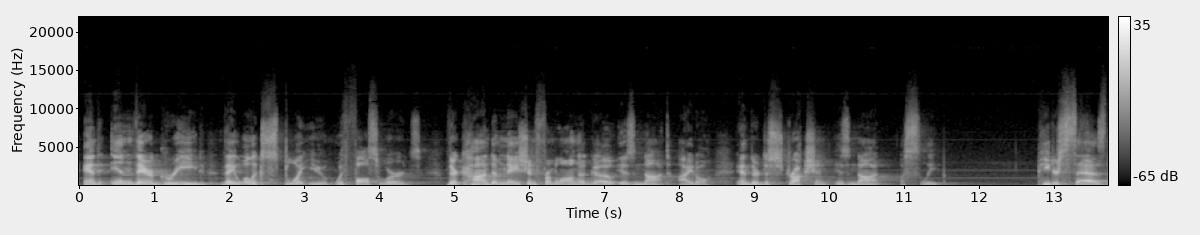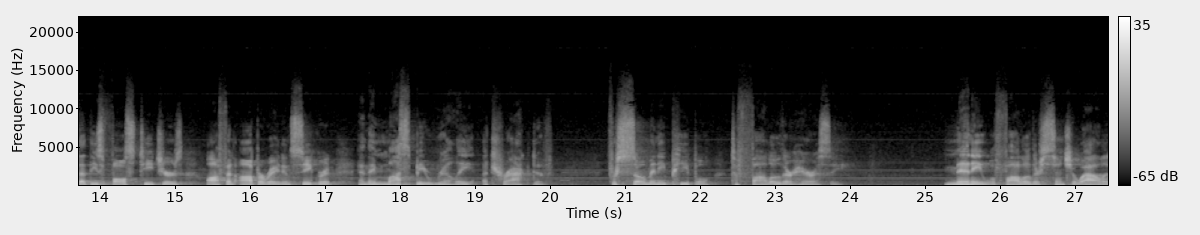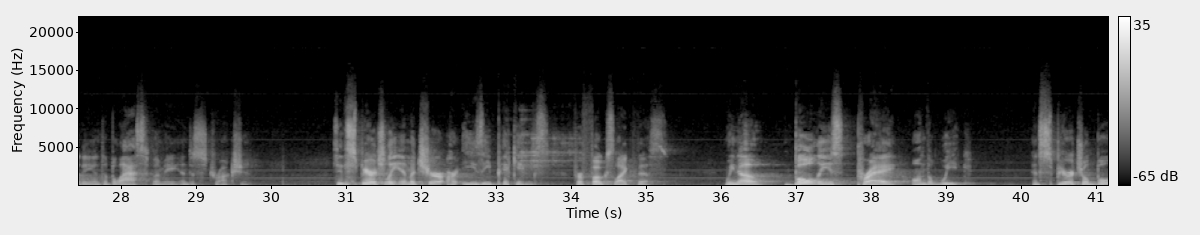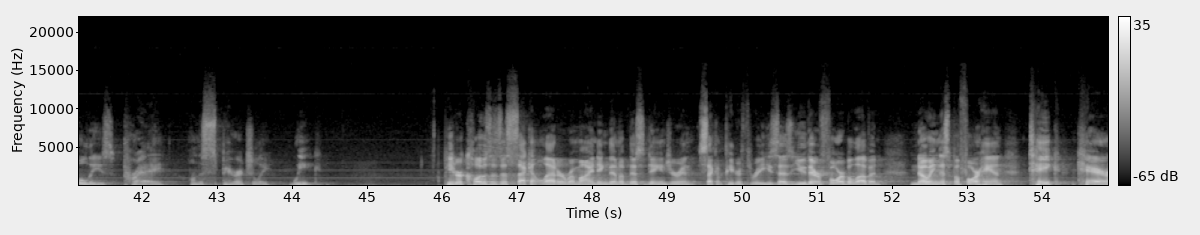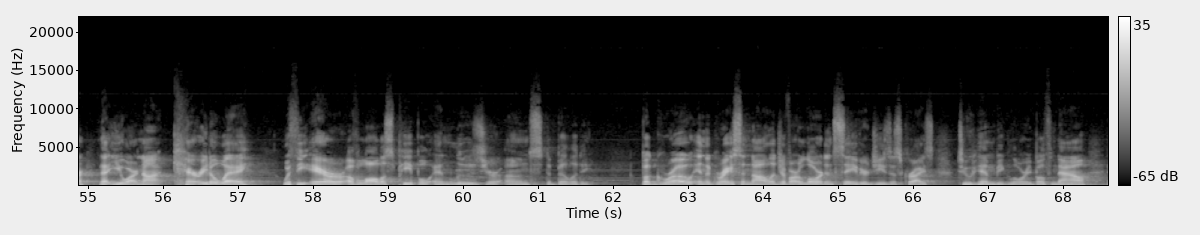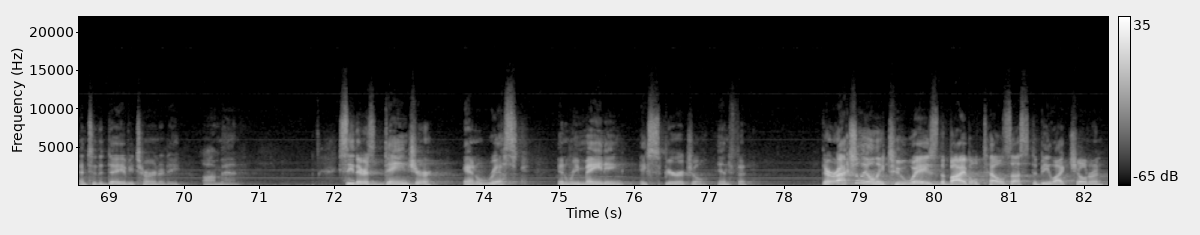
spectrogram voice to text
And in their greed, they will exploit you with false words. Their condemnation from long ago is not idle, and their destruction is not asleep. Peter says that these false teachers often operate in secret, and they must be really attractive for so many people to follow their heresy. Many will follow their sensuality into blasphemy and destruction. See, the spiritually immature are easy pickings for folks like this. We know bullies prey on the weak, and spiritual bullies prey on the spiritually weak. Peter closes his second letter reminding them of this danger in 2 Peter 3. He says, You therefore, beloved, knowing this beforehand, take care that you are not carried away with the error of lawless people and lose your own stability. But grow in the grace and knowledge of our Lord and Savior, Jesus Christ. To him be glory, both now and to the day of eternity. Amen. See, there's danger and risk in remaining a spiritual infant. There are actually only two ways the Bible tells us to be like children.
